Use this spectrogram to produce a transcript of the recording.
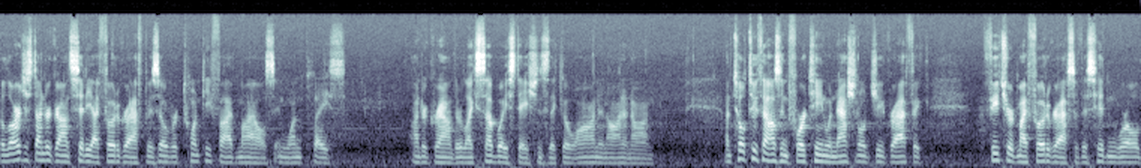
The largest underground city I photographed was over 25 miles in one place underground. They're like subway stations that go on and on and on. Until 2014, when National Geographic featured my photographs of this hidden world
